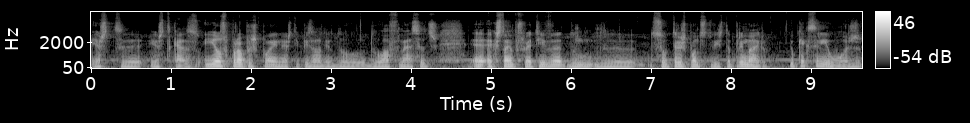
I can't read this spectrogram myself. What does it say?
este, este caso. E eles próprios põem neste episódio do, do Off Message a questão em perspectiva de, de, sob três pontos de vista. Primeiro, o que é que seria hoje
